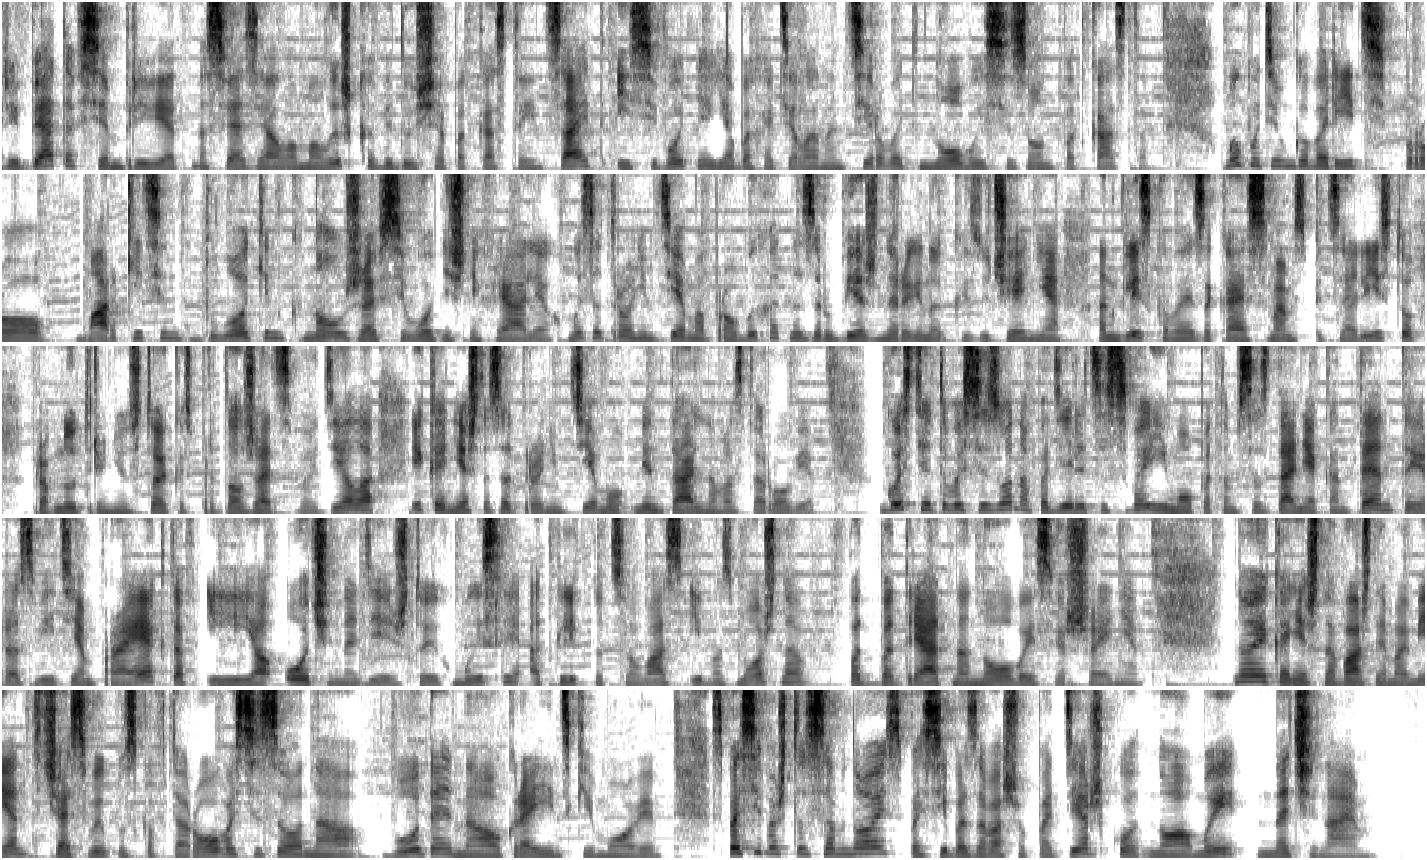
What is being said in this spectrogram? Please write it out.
Ребята, всем привет! На связи Алла Малышка, ведущая подкаста Insight, и сегодня я бы хотела анонсировать новый сезон подкаста. Мы будем говорить про маркетинг, блогинг, но уже в сегодняшних реалиях. Мы затронем темы про выход на зарубежный рынок, изучение английского языка SMM-специалисту, про внутреннюю стойкость продолжать свое дело и, конечно, затронем тему ментального здоровья. Гости этого сезона поделятся своим опытом создания контента и развитием проектов и и я очень надеюсь, что их мысли откликнутся у вас и, возможно, подбодрят на новые свершения. Ну и, конечно, важный момент, часть выпуска второго сезона будет на украинской мове. Спасибо, что со мной, спасибо за вашу поддержку, ну а мы начинаем.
